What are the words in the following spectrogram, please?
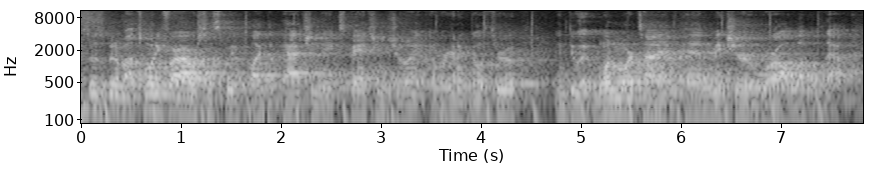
So it's been about 24 hours since we applied the patch in the expansion joint and we're gonna go through and do it one more time and make sure we're all leveled out.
